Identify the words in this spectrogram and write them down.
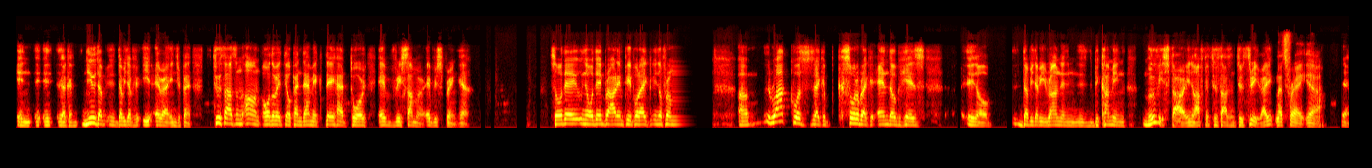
in, in, in like a new WWE era in Japan. 2000 on all the way till pandemic, they had toured every summer, every spring. Yeah. So they, you know, they brought in people like, you know, from um, Rock was like a sort of like end of his, you know, WWE run and becoming movie star, you know, after 2002, three, right? that's right. Yeah. Yeah.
